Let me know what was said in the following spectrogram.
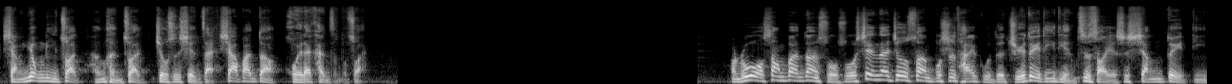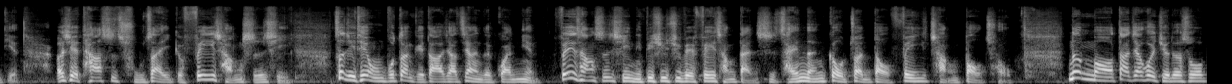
想用力赚、狠狠赚，就是现在。下半段回来看怎么赚。如果上半段所说，现在就算不是台股的绝对低点，至少也是相对低点，而且它是处在一个非常时期。这几天我们不断给大家这样的观念：非常时期，你必须具备非常胆识，才能够赚到非常报酬。那么大家会觉得说，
